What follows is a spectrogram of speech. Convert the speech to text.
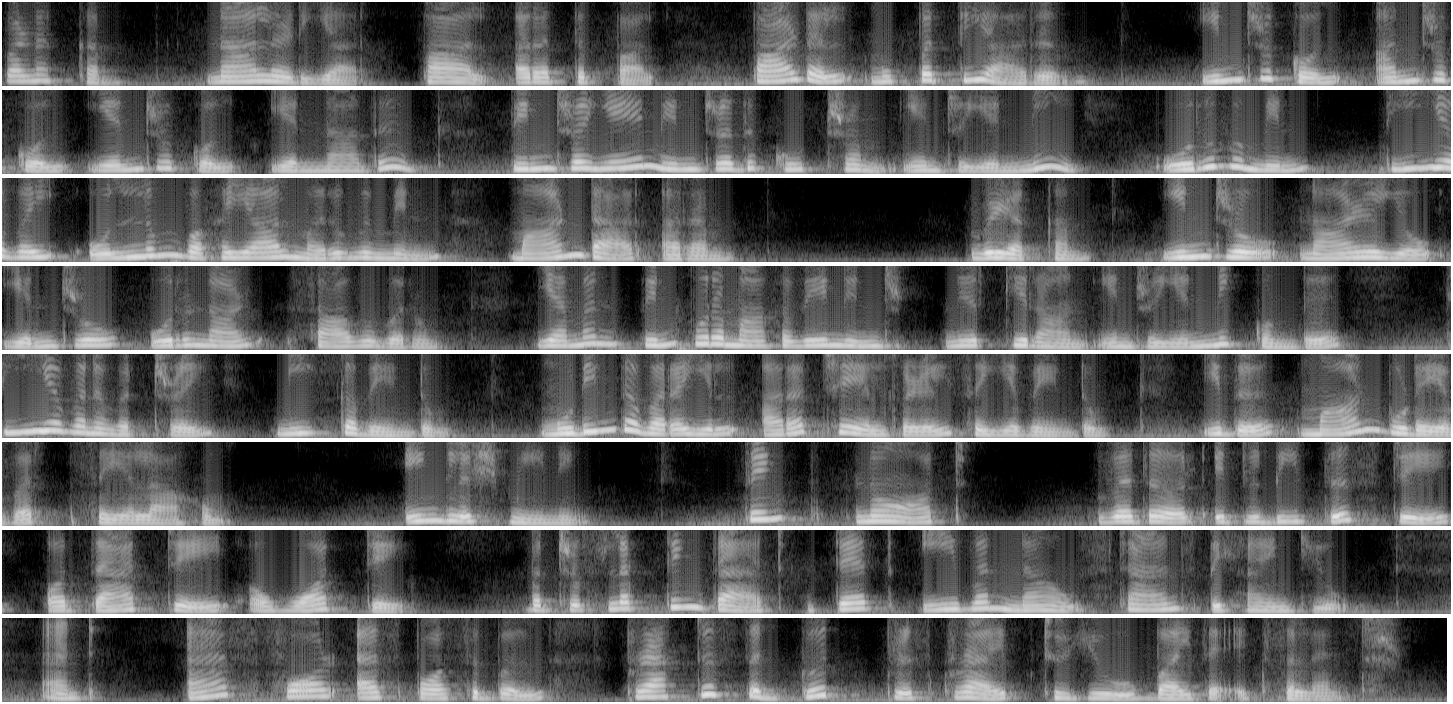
வணக்கம். நாலடியார் பால் அறத்துப்பால். பாடல் முப்பத்தி ஆறு இன்று கொல் அன்று கொல் என்று கொல் எண்ணாது பின்றையே நின்றது கூற்றம் என்று எண்ணி ஒருவுமின் தீயவை ஒல்லும் வகையால் மருவுமின் மாண்டார் அறம். விளக்கம். இன்றோ நாளையோ என்றோ ஒரு நாள் சாவு வரும். யமன் பின்புறமாகவே நின்று நிற்கிறான் என்று எண்ணிக்கொண்டு தீயவனவற்றை நீக்க வேண்டும் முடிந்த வரையில் அறச்செயல்களை செய்ய வேண்டும் இது மாண்புடையவர் செயலாகும் English meaning think not whether it will be this day or that day or what day, but reflecting that death even now stands behind you. And as far as possible, practice the good prescribed to you by the excellent.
